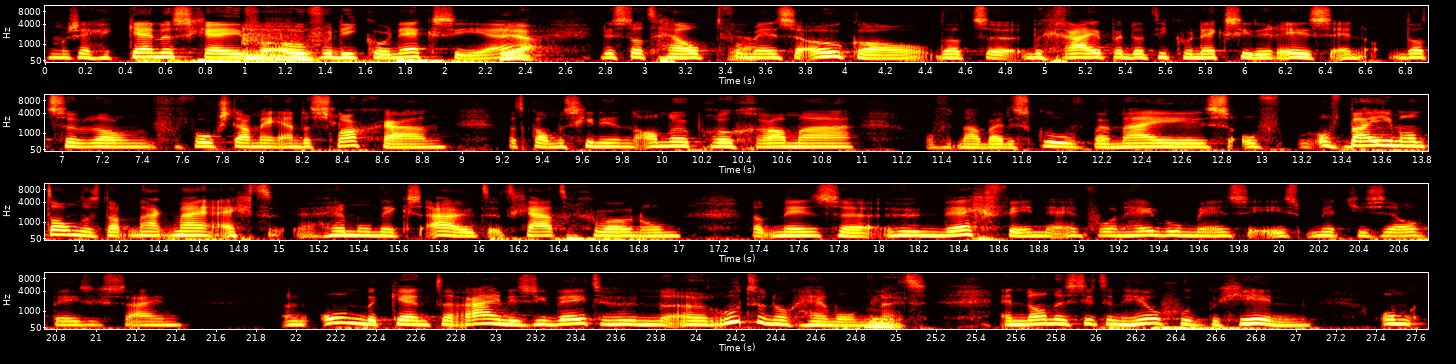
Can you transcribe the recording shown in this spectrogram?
maar zeggen, kennis geven over die connectie. Hè? Ja. Dus dat helpt voor Ja. mensen ook al. Dat ze begrijpen dat die connectie er is. En dat ze dan vervolgens daarmee aan de slag gaan. Dat kan misschien in een ander programma. Of het nou bij de school of bij mij is. Of, of bij iemand anders. Dat maakt mij echt helemaal niks uit. Het gaat er gewoon om dat mensen hun weg vinden. En voor een heleboel mensen is met jezelf bezig zijn een onbekend terrein. Dus die weten hun uh, route nog helemaal niet. Nee. En dan is dit een heel goed begin om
